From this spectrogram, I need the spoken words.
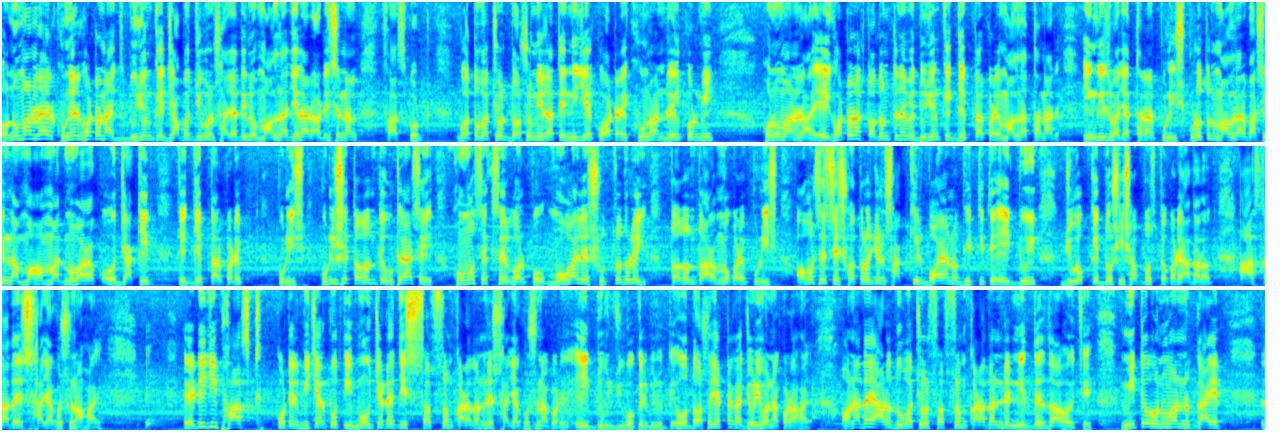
হনুমান রায়ের খুনের ঘটনায় দুজনকে যাবজ্জীবন সাজা দিল মালদা জেলার অ্যাডিশনাল ফার্স্ট কোর্ট। গত বছর দশমীর রাতে নিজের কোয়ার্টারে খুন হন রেলকর্মী হনুমান রায়। এই ঘটনার তদন্তে নেমে দুজনকে গ্রেপ্তার করে মালদা থানার ইংলিশ বাজার থানার পুলিশ। পুরাতন মালদার বাসিন্দা মোহাম্মদ মোবারক ও জাকিরকে গ্রেপ্তার করে পুলিশ। পুলিশের তদন্তে উঠে আসে হোমোসেক্সের গল্প। মোবাইলের সূত্র ধরেই তদন্ত আরম্ভ করে পুলিশ। অবশেষে সতেরো জন সাক্ষীর বয়ান ও ভিত্তিতে এই দুই যুবককে দোষী সাব্যস্ত করে আদালত। আজ তাদের সাজা ঘোষণা হয়। এডিজি ফার্স্ট কোর্টের বিচারপতি মৌ চ্যাটার্জির সশ্রম কারাদণ্ডের সাজা ঘোষণা করেন এই দুই যুবকের বিরুদ্ধে। ও দশ হাজার টাকা জরিমানা করা হয়। অনাদায়ে আরও দুবছর সশ্রম কারাদণ্ডের নির্দেশ দেওয়া হয়েছে। মৃত হনুমান গায়ের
